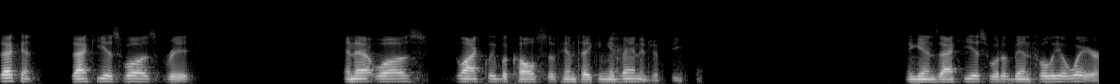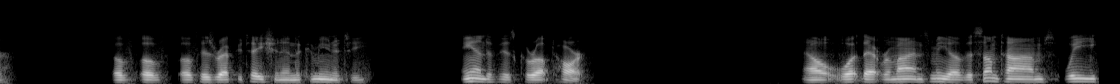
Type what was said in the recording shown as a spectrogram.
Second, Zacchaeus was rich, and that was likely because of him taking advantage of people. Again, Zacchaeus would have been fully aware of, of, of his reputation in the community and of his corrupt heart. Now, what that reminds me of is sometimes we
